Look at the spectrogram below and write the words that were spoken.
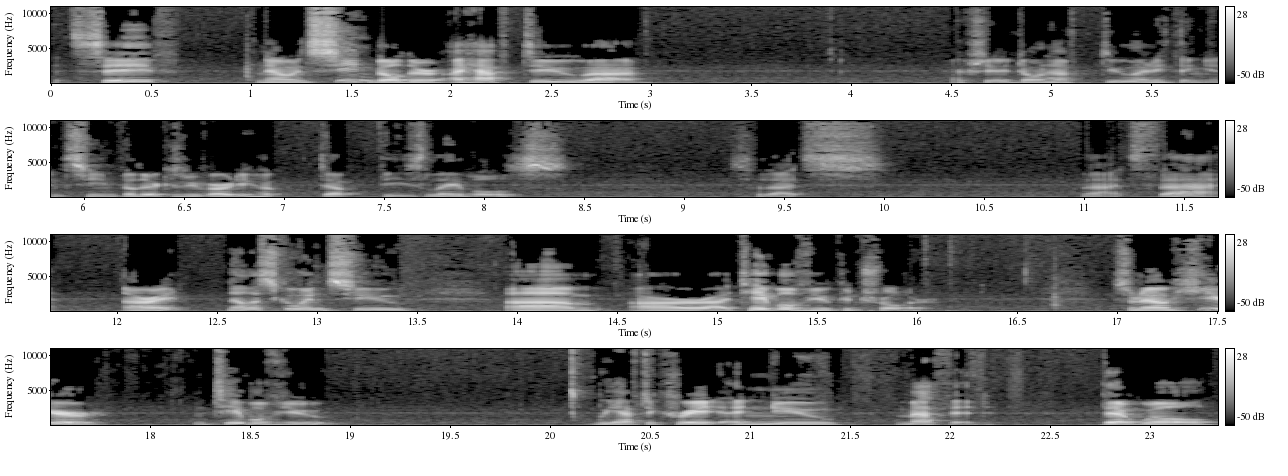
Hit save. Now in Scene Builder, I have to, uh, actually I don't have to do anything in Scene Builder because we've already hooked up these labels. So that's, that's that. All right, now let's go into um, our uh, table view controller. So now here in table view, we have to create a new method that will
